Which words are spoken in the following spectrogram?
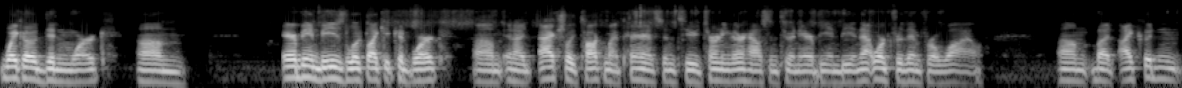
Waco didn't work. Um, Airbnbs looked like it could work, um, and I actually talked my parents into turning their house into an Airbnb, and that worked for them for a while. Um, but I couldn't.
